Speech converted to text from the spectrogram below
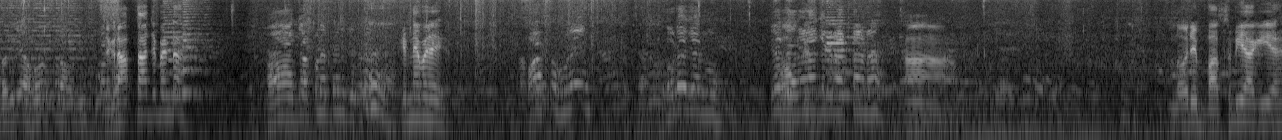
ਵਧੀਆ ਹੋਰ ਸੁਣਾਓ ਜੀ? ਜਗਰਾਤਾ ਅੱਜ ਪਿੰਡ? ਹਾਂ ਅੱਜ ਆਪਣੇ ਪਿੰਡ ਜਗਰਾਤਾ। ਕਿੰਨੇ ਵਜੇ? ਬਸ ਹੁਣੇ ਥੋੜੇ ਚਿਰ ਨੂੰ। ਇਹ Okay. ਦੇਣਾ ਜਗਰਾਤਾ ਨਾ। ਹਾਂ। ਲੋ ਜੀ ਬੱਸ ਵੀ ਆ ਗਈ ਹੈ।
